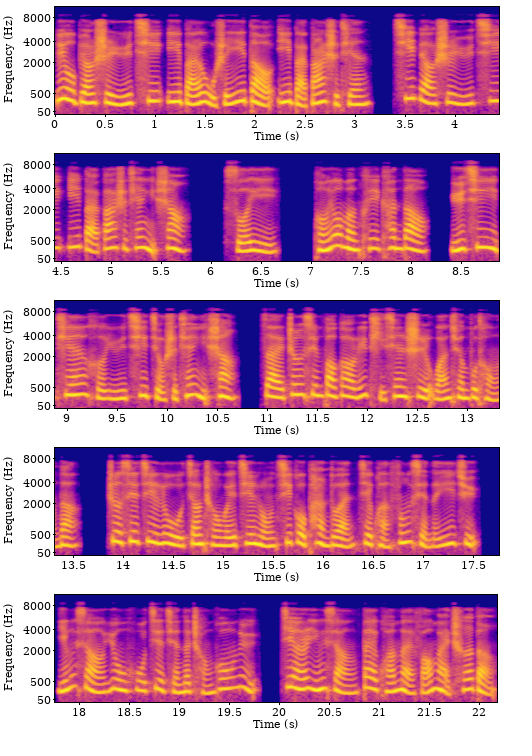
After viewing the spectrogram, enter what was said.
六表示逾期一百五十一到一百八十天。七表示逾期一百八十天以上，所以朋友们可以看到，逾期一天和逾期九十天以上，在征信报告里体现是完全不同的。这些记录将成为金融机构判断借款风险的依据，影响用户借钱的成功率，进而影响贷款买房买车等。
